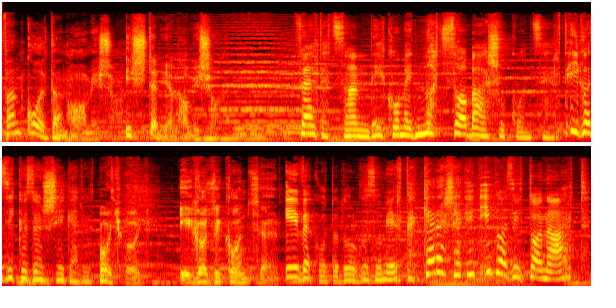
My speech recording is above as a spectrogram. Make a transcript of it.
fankoltan hamisan. Isten ilyen hamisan. Feltett szándékom egy nagy szabású koncert, igazi közönség előtt. Hogy, hogy? Igazi koncert? Évek óta dolgozom érte, keresek egy igazi tanárt.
